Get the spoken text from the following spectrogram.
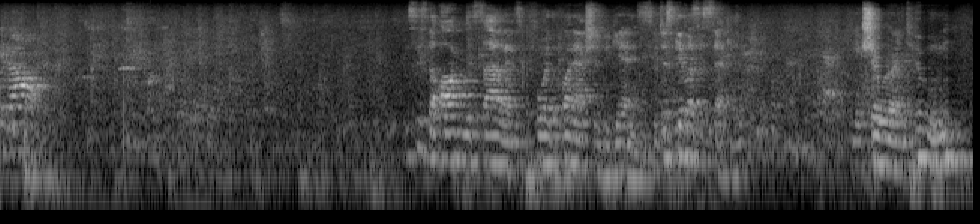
it on. This is the awkward silence before the fun actually begins. So just give us a second. Make sure we're in tune.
